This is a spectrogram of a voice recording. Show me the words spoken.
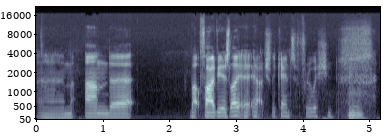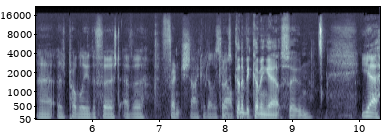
um, and. About five years later, it actually came to fruition Hmm. uh, as probably the first ever French psychedelic So it's going to be coming out soon. Yeah.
